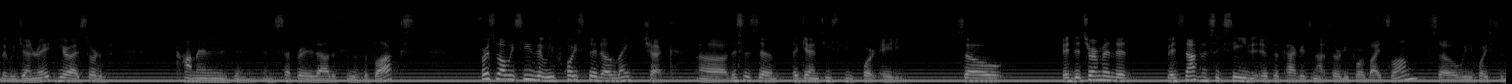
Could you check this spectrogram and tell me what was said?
that we generate, here I sort of commented and, and, separated out a few of the blocks. First of all, we see that we've hoisted a length check. Uh, this is, a, again, TCP port 80. So it determined that it's not going to succeed if the packet's not 34 bytes long, so we hoisted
